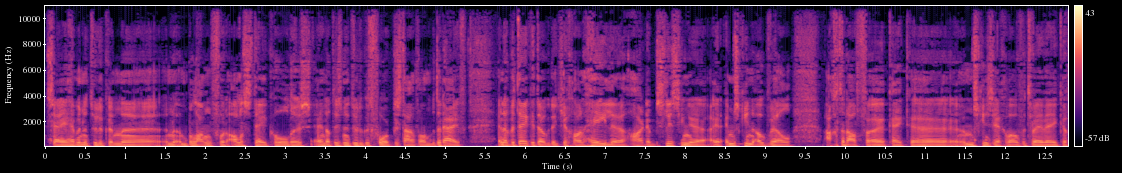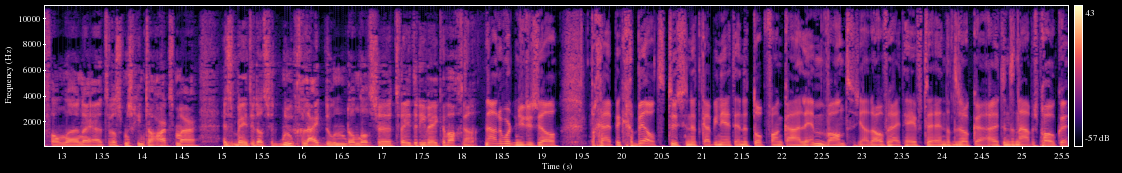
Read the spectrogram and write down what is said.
zij hebben natuurlijk een, een, een, belang voor alle stakeholders. En dat is natuurlijk het voortbestaan van het bedrijf. En dat betekent ook dat je gewoon hele harde beslissingen, en misschien ook wel achteraf, kijk, misschien zeggen we over twee weken van nou ja, het was misschien te hard, maar het is beter dat ze het nu gelijk doen dan dat ze twee, drie weken wachten. Ja, nou, er wordt nu dus wel, begrijp ik, gebeld tussen het kabinet en de top van KLM. Want ja, de overheid heeft, en dat is ook uit en daarna besproken,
